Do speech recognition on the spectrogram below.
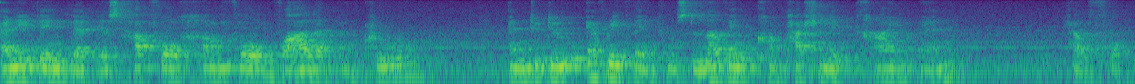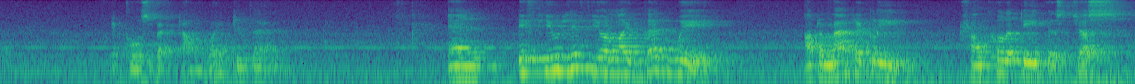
anything that is hurtful, harmful, violent, and cruel and to do everything who's loving, compassionate, kind, and helpful. It goes back down right to that. And if you live your life that way, automatically tranquility is just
